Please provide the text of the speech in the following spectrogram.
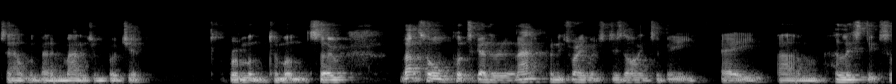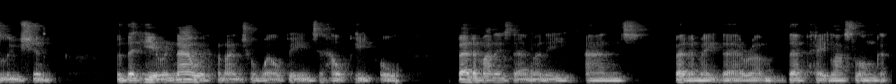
to help them better manage and budget from month to month. So that's all put together in an app and it's very much designed to be a um, holistic solution for the here and now of financial well-being to help people better manage their money and better make their um, their pay last longer.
